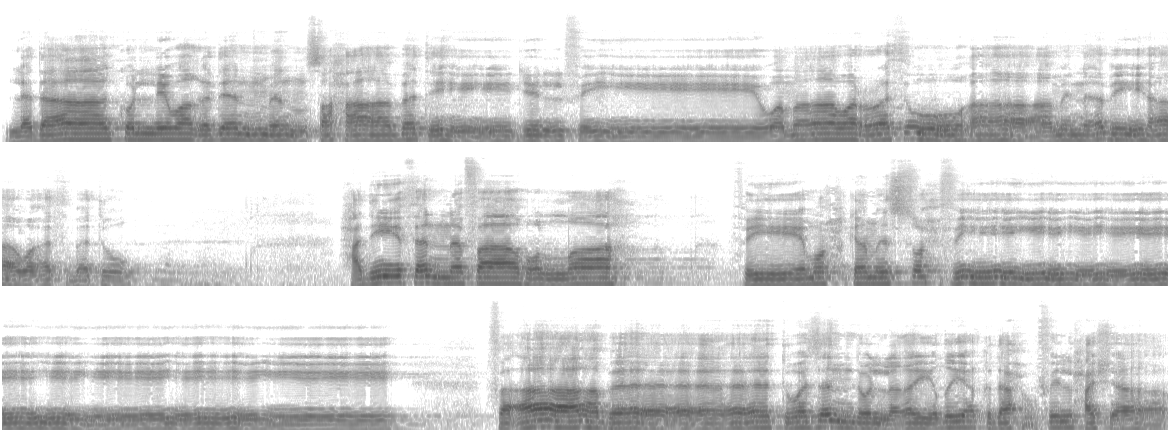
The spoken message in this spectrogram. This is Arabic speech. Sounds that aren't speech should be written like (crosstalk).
لدى كل وغد من صحابته جلفي وما ورثوها من أبيها وأثبتوا. حديثا نفاه الله في محكم الصحف. فآبت وزند الغيض يقدح في الحشا.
